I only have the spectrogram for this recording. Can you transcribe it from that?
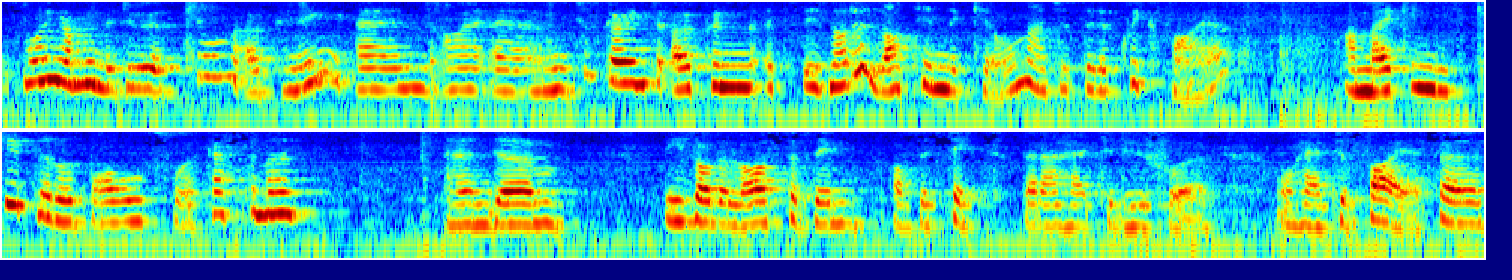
This morning I'm going to do a kiln opening and I am just going to open, it's, there's not a lot in the kiln, I just did a quick fire. I'm making these cute little bowls for a customer and um, these are the last of them of the set that I had to do for or had to fire. So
